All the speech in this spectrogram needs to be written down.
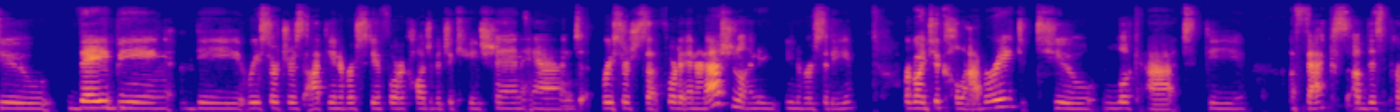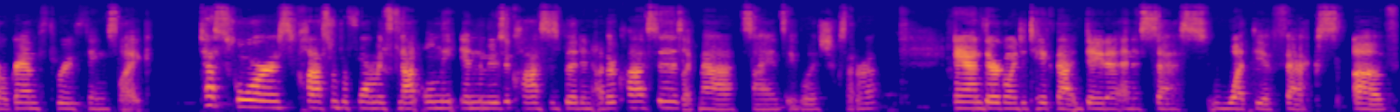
to they being the researchers at the university of florida college of education and researchers at florida international university are going to collaborate to look at the effects of this program through things like test scores classroom performance not only in the music classes but in other classes like math science english etc and they're going to take that data and assess what the effects of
